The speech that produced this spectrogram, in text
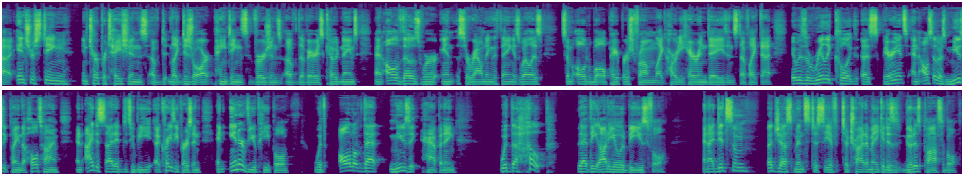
uh, interesting interpretations of di- like digital art paintings versions of the various code names and all of those were in surrounding the thing as well as some old wallpapers from like hardy heron days and stuff like that it was a really cool uh, experience and also there's music playing the whole time and i decided to be a crazy person and interview people with all of that music happening with the hope that the audio would be useful and i did some adjustments to see if to try to make it as good as possible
